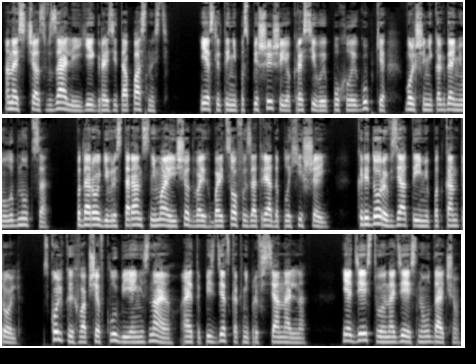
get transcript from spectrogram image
Она сейчас в зале, и ей грозит опасность. Если ты не поспешишь, ее красивые пухлые губки больше никогда не улыбнутся. По дороге в ресторан снимаю еще двоих бойцов из отряда плохишей. Коридоры взяты ими под контроль. Сколько их вообще в клубе, я не знаю, а это пиздец как непрофессионально. Я действую, надеясь на удачу.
